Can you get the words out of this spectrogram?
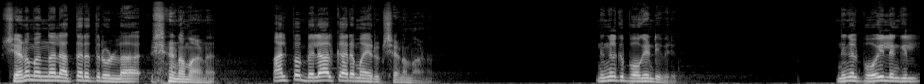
ക്ഷണമെന്നാൽ അത്തരത്തിലുള്ള ക്ഷണമാണ്. അല്പം ബലാത്കാരമായൊരു ക്ഷണമാണ്. നിങ്ങൾക്ക് പോകേണ്ടി വരും. നിങ്ങൾ പോയില്ലെങ്കിൽ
